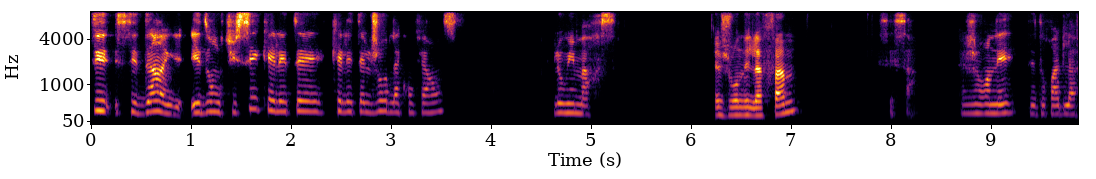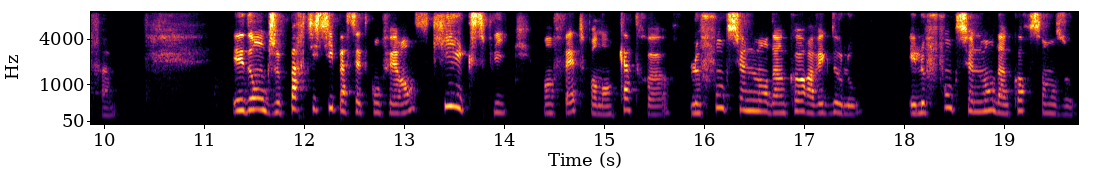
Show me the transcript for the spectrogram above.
C'est dingue. Et donc, tu sais quel était, quel était le jour de la conférence? Le 8 mars. La journée de la femme C'est ça. La journée des droits de la femme. Et donc, je participe à cette conférence qui explique, en fait, pendant quatre heures, le fonctionnement d'un corps avec de l'eau et le fonctionnement d'un corps sans eau.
